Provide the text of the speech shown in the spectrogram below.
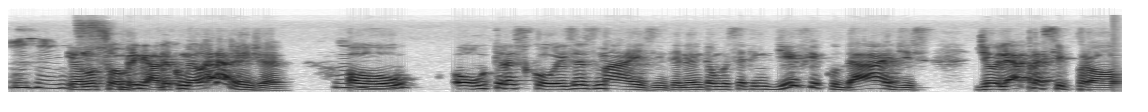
Uhum, Eu não sou obrigado a comer laranja. uhum. Ou outras coisas mais, entendeu? Então você tem dificuldades de olhar para si próprio,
